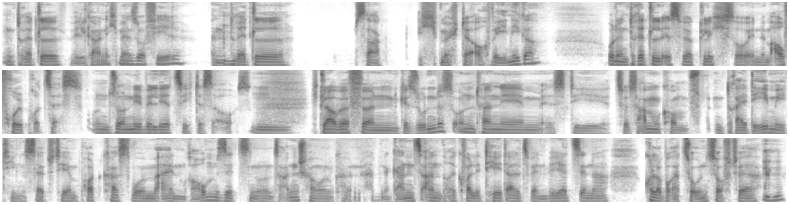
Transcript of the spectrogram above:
ein Drittel will gar nicht mehr so viel. Ein mhm. Drittel sagt, ich möchte auch weniger. Und ein Drittel ist wirklich so in dem Aufholprozess. Und so nivelliert sich das aus. Mhm. Ich glaube, für ein gesundes Unternehmen ist die Zusammenkunft, ein 3D-Meeting, selbst hier im Podcast, wo wir in einem Raum sitzen und uns anschauen können, hat eine ganz andere Qualität, als wenn wir jetzt in einer Kollaborationssoftware mhm.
